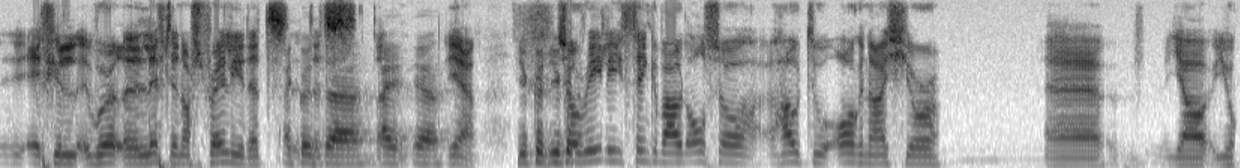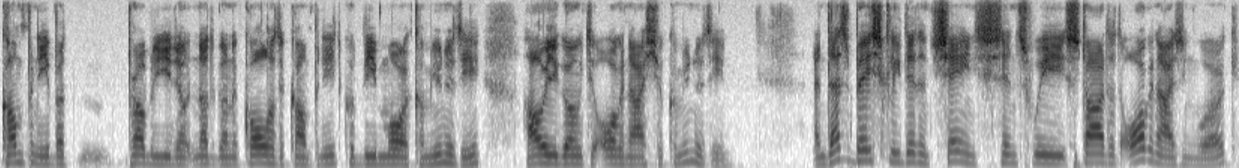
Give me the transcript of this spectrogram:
if you were uh, lived in Australia, that's I could, that's, uh, that, I, yeah, yeah. You could, you so could... really think about also how to organize your uh, your your company, but probably you don't not going to call it a company. It could be more a community. How are you going to organize your community? And that's basically didn't change since we started organizing work.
